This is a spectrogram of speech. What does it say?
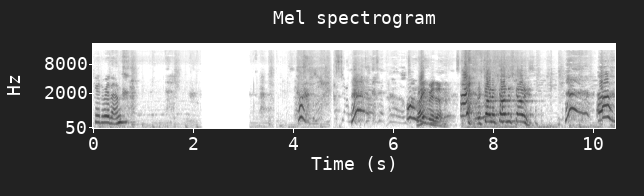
Good rhythm. Oh, Great rhythm. Let's go, let's go, let's go. ah,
